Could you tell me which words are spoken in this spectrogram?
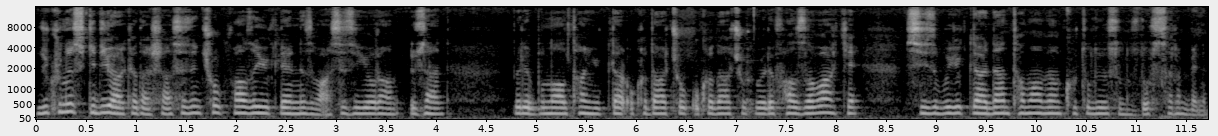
Yükünüz gidiyor arkadaşlar. Sizin çok fazla yükleriniz var. Sizi yoran, üzen, böyle bunaltan yükler o kadar çok, o kadar çok böyle fazla var ki siz bu yüklerden tamamen kurtuluyorsunuz dostlarım benim.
